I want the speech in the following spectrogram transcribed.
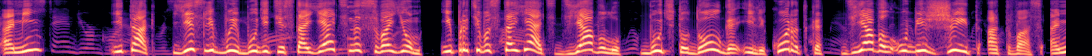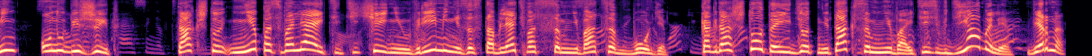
Аминь. Итак, если вы будете стоять на своем и противостоять дьяволу, будь то долго или коротко, дьявол убежит от вас. Аминь. Он убежит. Так что не позволяйте течению времени заставлять вас сомневаться в Боге. Когда что-то идет не так, сомневайтесь в дьяволе, верно?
